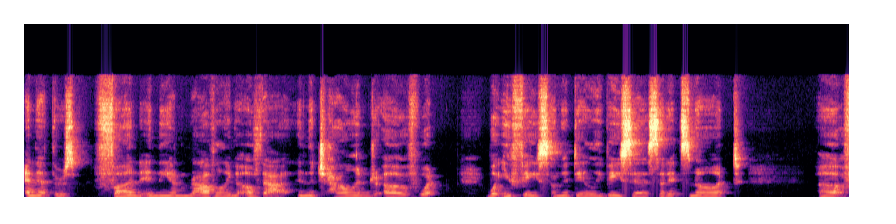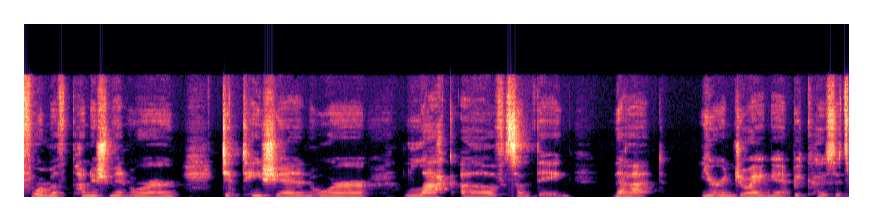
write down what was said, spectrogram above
and that there's fun in the unraveling of that in the challenge of what what you face on a daily basis that it's not uh, a form of punishment or dictation or lack of something that you're enjoying it because it's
